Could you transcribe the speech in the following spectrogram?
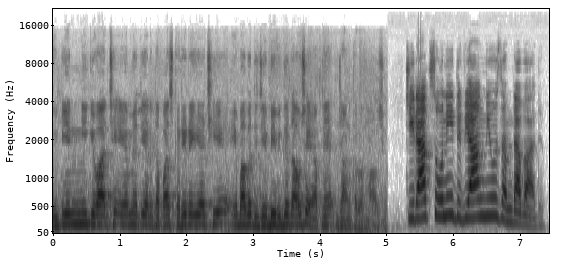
વીપીએનની કે વાત છે, એ અમે અત્યારે તપાસ કરી રહ્યા છીએ. એ બાબતે જે બી વિગત આવશે આપને જાણ કરવામાં આવશે. ચિરાગ સોની, દિવ્યાંગ ન્યૂઝ, અમદાવાદ.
